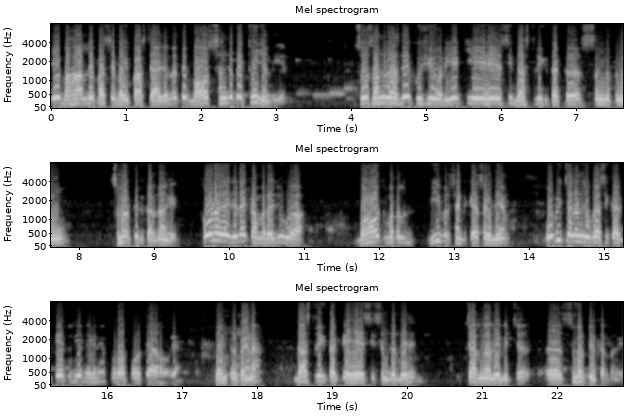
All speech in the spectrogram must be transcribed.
ਇਹ ਬਾਹਰਲੇ ਪਾਸੇ ਬਾਈਪਾਸ ਤੇ ਆ ਜਾਂਦਾ ਤੇ ਬਹੁਤ ਸੰਗਤ ਇੱਥੋਂ ਹੀ ਜਾਂਦੀ ਹੈ। ਸੋ ਸਾਨੂੰ ਦੱਸਦੇ ਖੁਸ਼ੀ ਹੋ ਰਹੀ ਹੈ ਕਿ ਇਹ ਅਸੀਂ 10 ਤਰੀਕ ਤੱਕ ਸੰਗਤ ਨੂੰ ਸਮਰਪਿਤ ਕਰ ਦਾਂਗੇ। ਥੋੜਾ ਜਿਹਾ ਜਿਹੜਾ ਕੰਮ ਰਹਿ ਜਾਊਗਾ, ਬਹੁਤ ਮਤਲਬ 20% ਕਹਿ ਸਕਦੇ ਹਾਂ। ਉਹ ਵੀ ਚੱਲਣ ਜੋਗਾ ਅਸੀਂ ਕਰਕੇ ਤੁਸੀਂ ਇਹ ਦੇਖਦੇ ਹੋ ਪੂਰਾ ਪੁਲ ਤਿਆਰ ਹੋ ਗਿਆ ਲੈਂਟਰ ਪੈਣਾ। 10 ਤਰੀਕ ਤੱਕ ਇਹ ਅਸੀਂ ਸੰਗਤ ਦੇ ਚਰਨਾਂ ਦੇ ਵਿੱਚ ਅਹ, ਸਮਰਪਿਤ ਕਰ ਦਾਂਗੇ।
